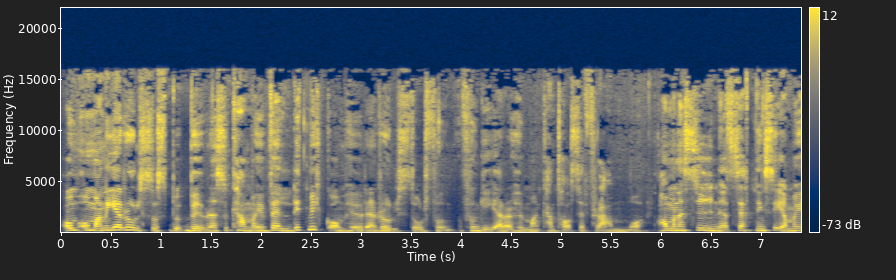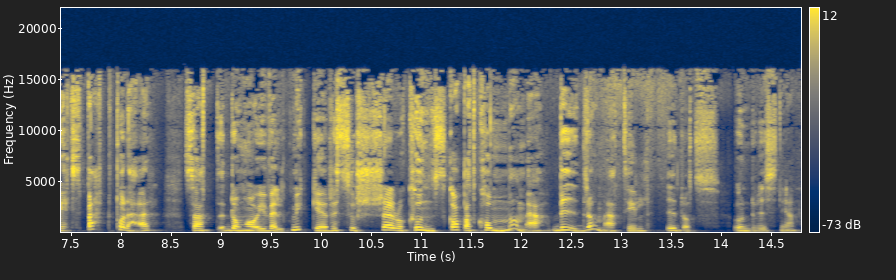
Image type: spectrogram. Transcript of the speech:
om, om man är rullstolsburen så kan man ju väldigt mycket om hur en rullstol fungerar, hur man kan ta sig fram. Och har man en synnedsättning så är man ju expert på det här. Så att de har ju väldigt mycket resurser och kunskap att komma med, bidra med till idrottsundervisningen.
